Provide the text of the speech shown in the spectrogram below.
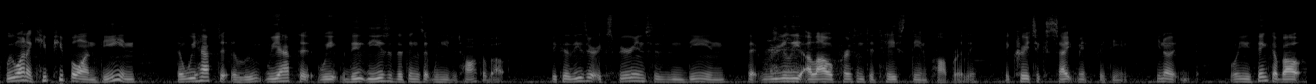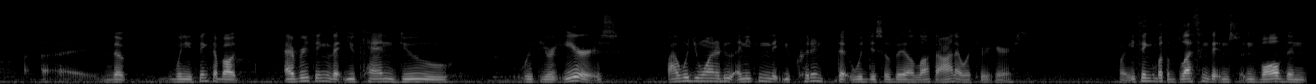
if we want to keep people on deen, then we have to we have to we th- these are the things that we need to talk about because these are experiences in deen that really allow a person to taste deen properly. It creates excitement for deen. You know, when you think about uh, the when you think about everything that you can do with your ears, why would you want to do anything that you couldn't, that would disobey Allah Ta'ala with your ears? When you think about the blessing that is involved in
